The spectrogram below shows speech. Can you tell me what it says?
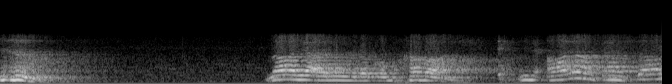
لا یعلونکم خبر. این آیات هستان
